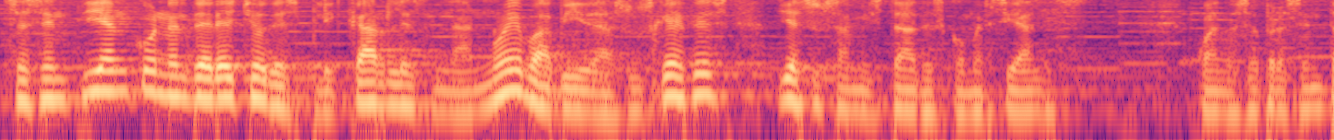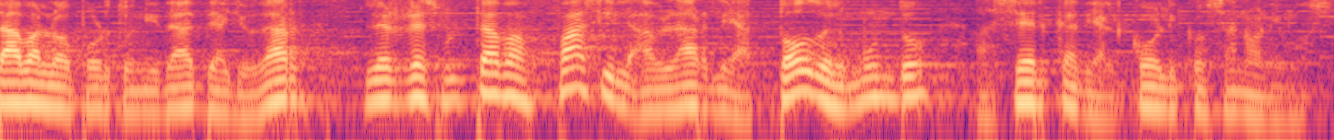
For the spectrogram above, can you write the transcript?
se sentían con el derecho de explicarles la nueva vida a sus jefes y a sus amistades comerciales. Cuando se presentaba la oportunidad de ayudar, les resultaba fácil hablarle a todo el mundo acerca de alcohólicos anónimos.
